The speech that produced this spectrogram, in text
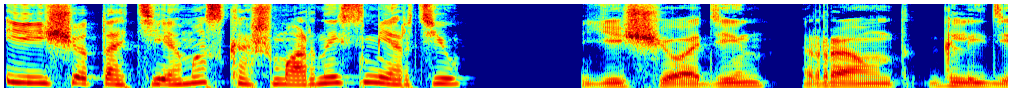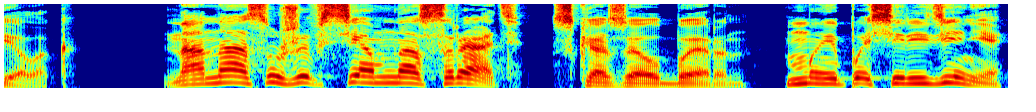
и еще та тема с кошмарной смертью». Еще один раунд гляделок. «На нас уже всем насрать», — сказал Бэрон. «Мы посередине.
